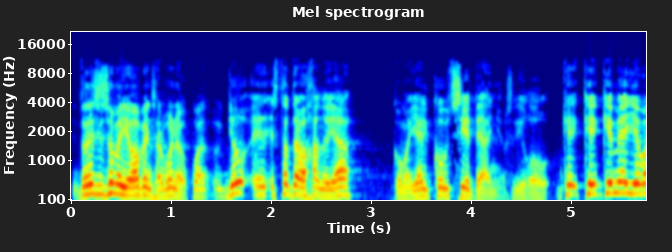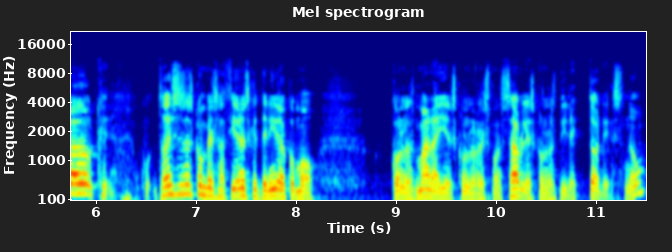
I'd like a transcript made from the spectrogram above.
Entonces eso me llevó a pensar, bueno, yo he estado trabajando ya como ya el coach siete años. Digo, ¿qué, me ha llevado? todas esas conversaciones que he tenido como con los managers, con los responsables, con los directores, ¿no?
